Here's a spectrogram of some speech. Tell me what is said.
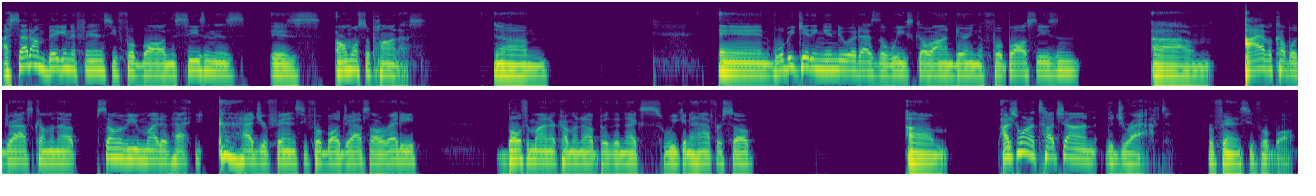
I said I'm big into fantasy football, and the season is is almost upon us. Um, and we'll be getting into it as the weeks go on during the football season. Um, I have a couple drafts coming up. Some of you might have had had your fantasy football drafts already. Both of mine are coming up in the next week and a half or so. Um, I just want to touch on the draft for fantasy football.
